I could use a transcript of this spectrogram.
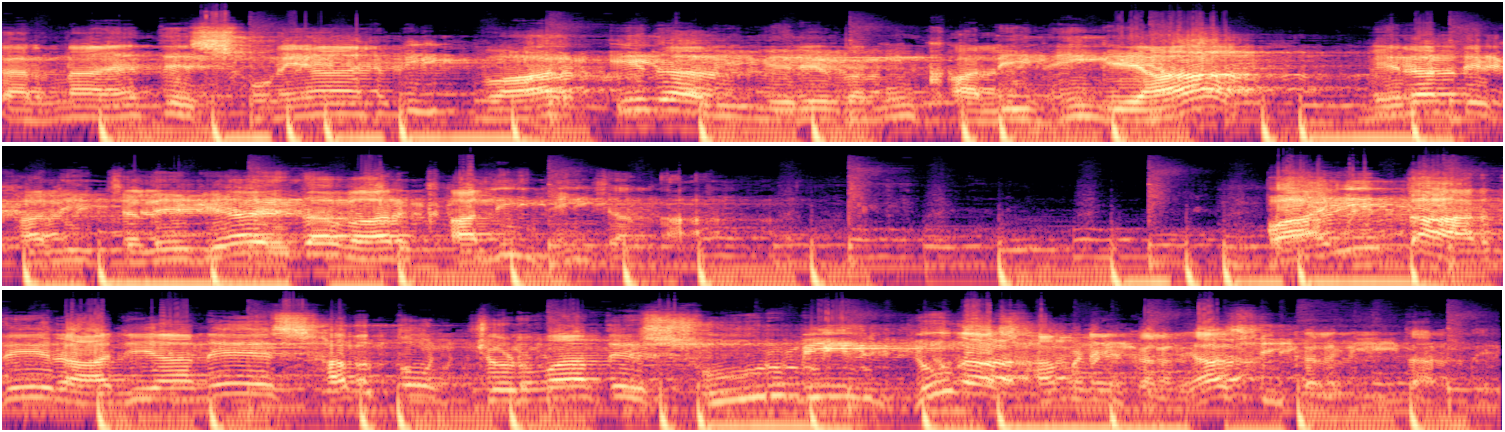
ਕਰਨਾ ਹੈ ਤੇ ਸੁਣਿਆ ਹੈ ਵੀ ਵਾਰ ਇਹਦਾ ਵੀ ਮੇਰੇ ਵਾਂਗੂ ਖਾਲੀ ਨਹੀਂ ਗਿਆ। ਮੇਰਾ ਤੇ ਖਾਲੀ ਚਲੇ ਗਿਆ, ਇਹਦਾ ਵਾਰ ਖਾਲੀ ਨਹੀਂ ਜਾਂਦਾ। ਬਾਈ ਧਾਰ ਦੇ ਰਾਜਿਆਂ ਨੇ ਸਭ ਤੋਂ ਜੁੜਵਾ ਤੇ ਸੂਰਬੀਰ ਯੋਧਾ ਸਾਹਮਣੇ ਕਰਿਆ ਸੀ ਕਲਗੀਧਰ ਦੇ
